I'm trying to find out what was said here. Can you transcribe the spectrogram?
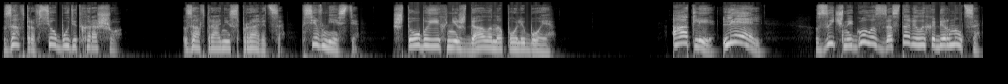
завтра все будет хорошо. Завтра они справятся, все вместе, что бы их ни ждало на поле боя. «Атли! Лель!» Зычный голос заставил их обернуться,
